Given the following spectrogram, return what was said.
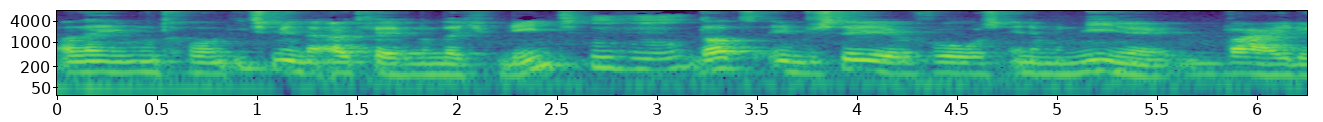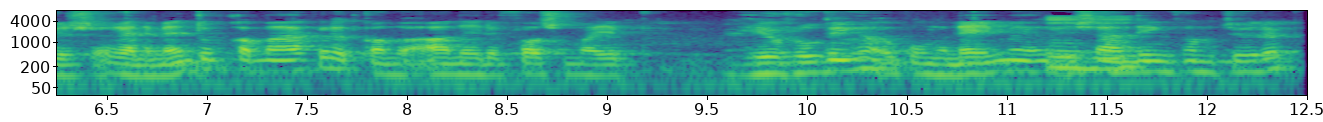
Alleen je moet gewoon iets minder uitgeven dan dat je verdient. mhm, Dat investeer je vervolgens in een manier waar je dus rendement op gaat maken. Dat kan door aandelen vast, maar je hebt heel veel dingen. Ook ondernemen is daar een Mhm. ding van natuurlijk.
